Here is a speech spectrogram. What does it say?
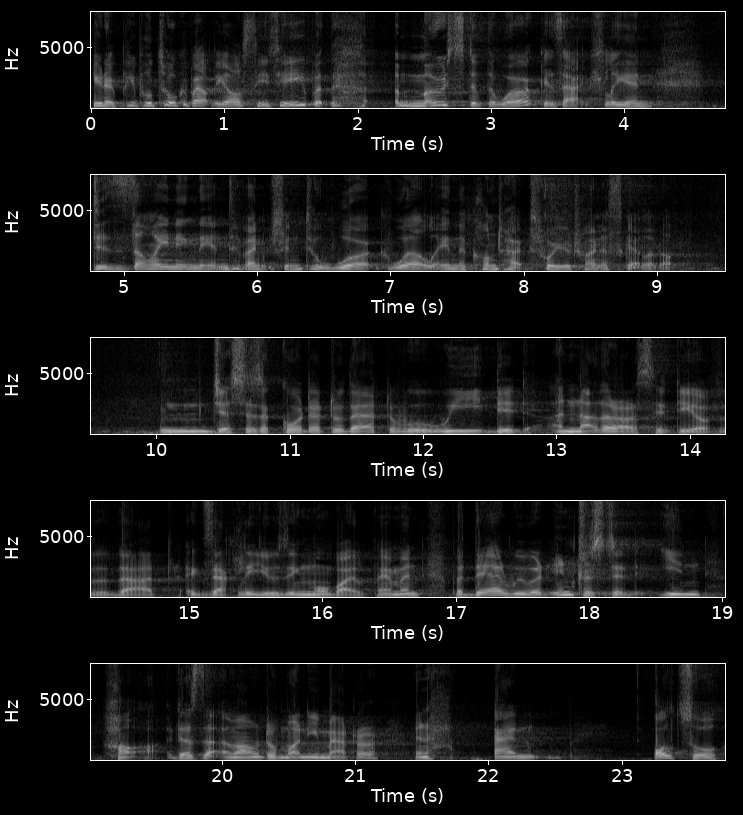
you know, people talk about the RCT, but the, most of the work is actually in designing the intervention to work well in the context where you're trying to scale it up. Mm, just as a coda to that, we did another RCT of that, exactly using mobile payment. But there we were interested in how does the amount of money matter, and and also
